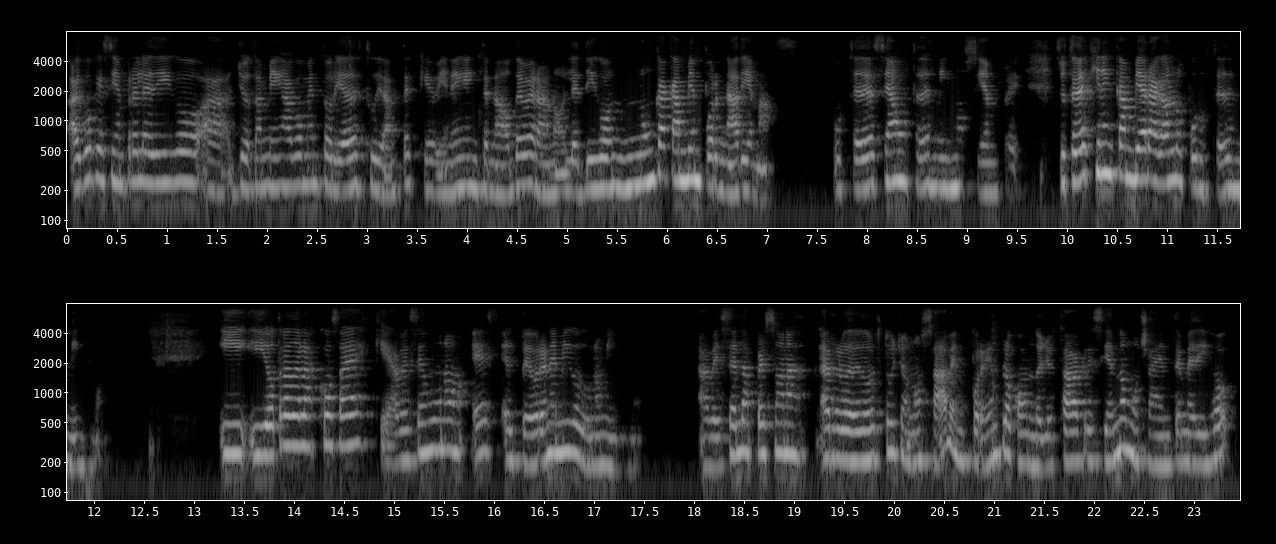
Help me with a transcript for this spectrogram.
algo que siempre le digo, a, yo también hago mentoría de estudiantes que vienen internados de verano, les digo, nunca cambien por nadie más. Ustedes sean ustedes mismos siempre. Si ustedes quieren cambiar, háganlo por ustedes mismos. Y, y otra de las cosas es que a veces uno es el peor enemigo de uno mismo. A veces las personas alrededor tuyo no saben. Por ejemplo, cuando yo estaba creciendo, mucha gente me dijo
